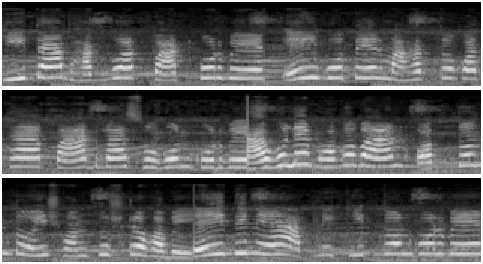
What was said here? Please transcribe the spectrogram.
গীতা ভাগবত পাঠ করবেন, এই ব্রতের মাহাত্ম কথা পাঠ বা শ্রবণ করবে তাহলে ভগবান অত্যন্তই সন্তুষ্ট হবে। এই দিনে আপনি কীর্তন করবেন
